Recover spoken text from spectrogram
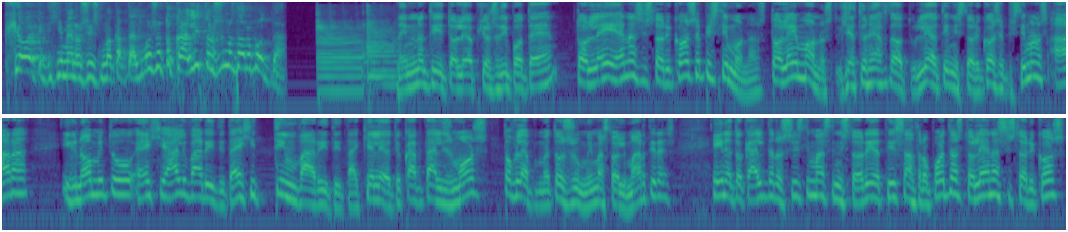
πιο επιτυχημένο σύστημα καπιταλισμός, είναι το καλύτερο σύστημα στην ανθρωπότητα. Δεν είναι ότι το λέει οποιοδήποτε. Το λέει ένας ιστορικός επιστήμονας. Το λέει μόνος του για τον εαυτό του. Λέει ότι είναι ιστορικός επιστήμονας, άρα η γνώμη του έχει άλλη βαρύτητα. Έχει την βαρύτητα. Και λέει ότι ο καπιταλισμός, το βλέπουμε, το ζούμε, είμαστε όλοι μάρτυρες, είναι το καλύτερο σύστημα στην ιστορία της ανθρωπότητας. Το λέει ένας ιστορικός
